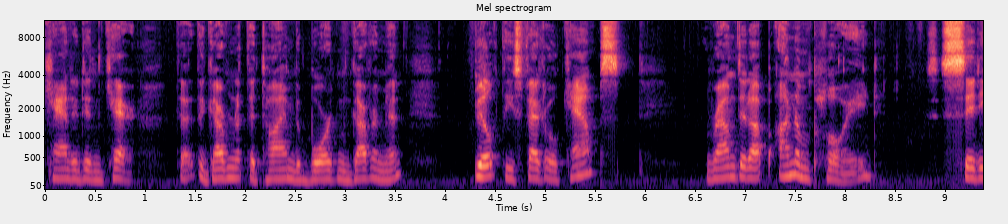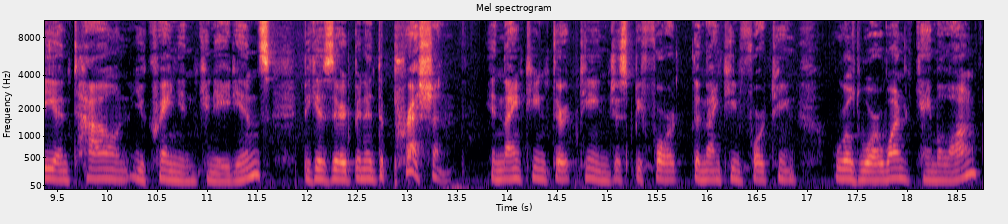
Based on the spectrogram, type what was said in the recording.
Canada didn't care. the, the government at the time, the Borden government, built these federal camps, rounded up unemployed city and town Ukrainian Canadians because there had been a depression in 1913, just before the 1914 World War I came along.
